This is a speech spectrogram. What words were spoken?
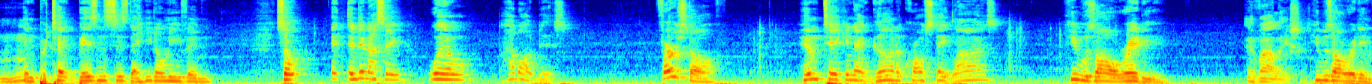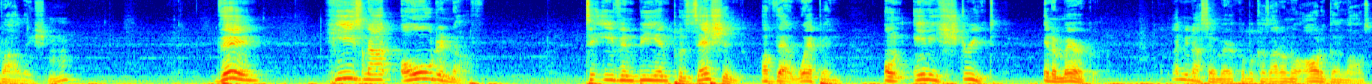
Mm-hmm. and protect businesses that he don't even so and, and then I say, well, how about this? First off, him taking that gun across state lines, he was already in violation? he was already in violation. Mhm. Then he's not old enough to even be in possession of that weapon on any street in America. Let me not say America because I don't know all the gun laws.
